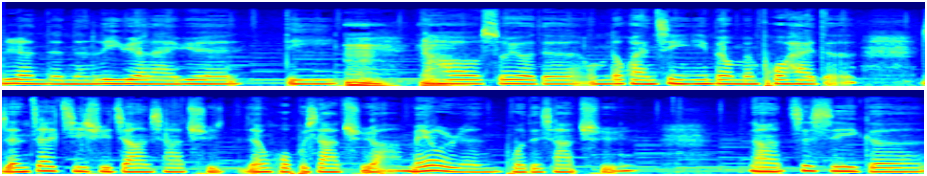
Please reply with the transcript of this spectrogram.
任的能力越来越低，嗯，然后所有的我们的环境已经被我们迫害的，人再继续这样下去，人活不下去啊，没有人活得下去。那这是一个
